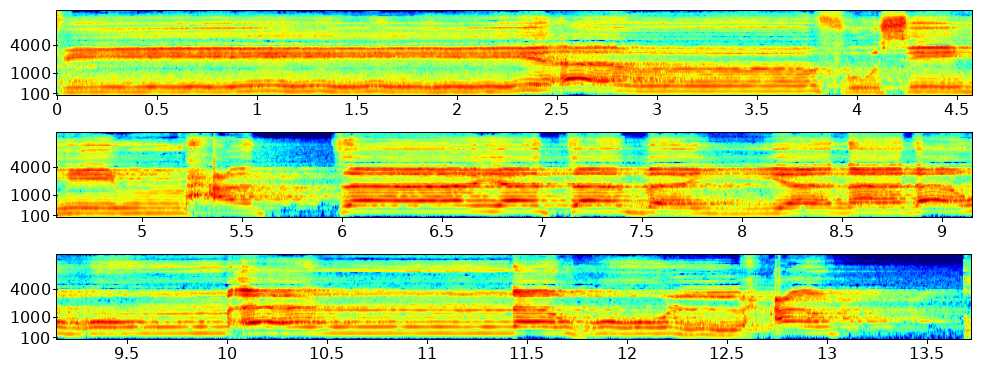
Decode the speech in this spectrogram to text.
وفي أنفسهم حتى يتبين لهم أنه الحق.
